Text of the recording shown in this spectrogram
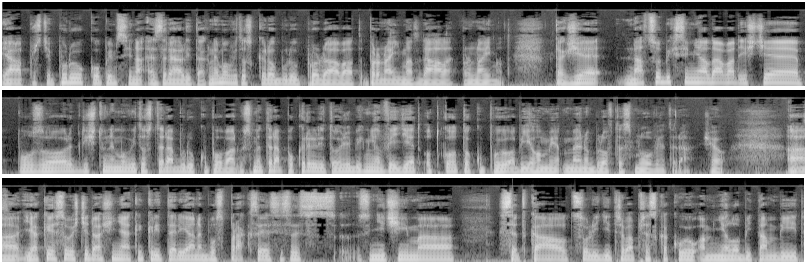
Já prostě půjdu, koupím si na Ezreali tak nemovitost, kterou budu prodávat, pronajímat dále, pronajímat. Takže na co bych si měl dávat ještě pozor, když tu nemovitost teda budu kupovat? Už jsme teda pokryli to, že bych měl vědět, od koho to kupuju, aby jeho jméno bylo v té smlouvě teda, že jo? A jaké jsou ještě další nějaké kritéria nebo z praxe, jestli se s, s něčím setkal, co lidi třeba přeskakují a mělo by tam být,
